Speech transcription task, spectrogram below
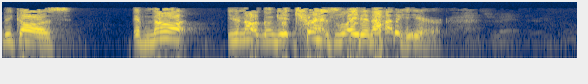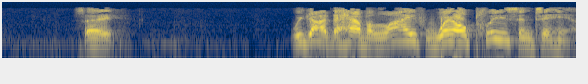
Because if not, you're not going to get translated out of here. Say, we got to have a life well pleasing to Him.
